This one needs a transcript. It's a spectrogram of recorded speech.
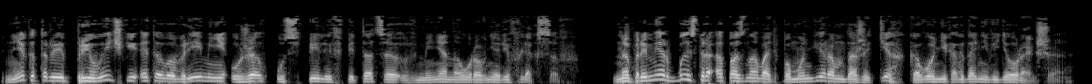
Некоторые привычки этого времени уже успели впитаться в меня на уровне рефлексов. Например, быстро опознавать по мундирам даже тех, кого никогда не видел раньше.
